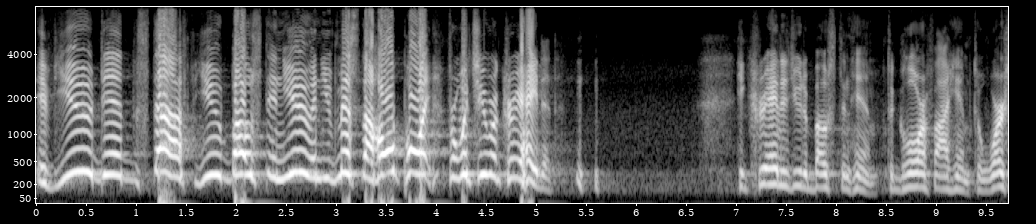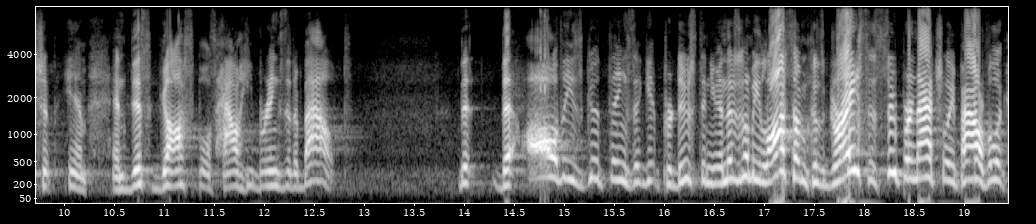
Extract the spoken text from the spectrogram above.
If you did stuff, you boast in you, and you've missed the whole point for which you were created. he created you to boast in Him, to glorify Him, to worship Him. And this gospel is how He brings it about. That, that all these good things that get produced in you, and there's going to be lots of them because grace is supernaturally powerful. Look,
